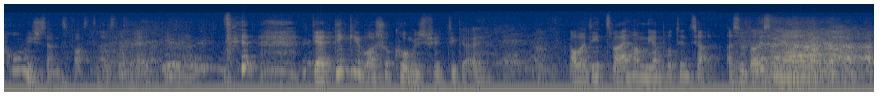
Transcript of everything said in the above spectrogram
komisch sind sie fast ein bisschen. Der Dicke war schon komisch, finde ich. Gell? Aber die zwei haben mehr Potenzial. Also da ist ja,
